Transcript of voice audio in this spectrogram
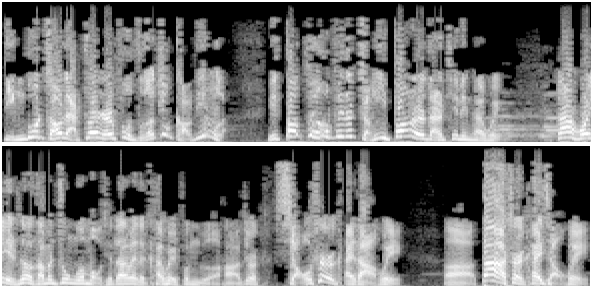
顶多找俩专人负责就搞定了。你到最后非得整一帮人在这天天开会，大家伙儿也知道咱们中国某些单位的开会风格哈，就是小事儿开大会啊，大事儿开小会，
